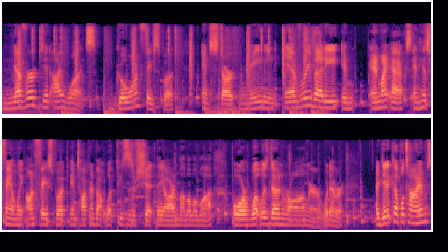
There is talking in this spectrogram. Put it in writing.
never did i once go on facebook and start naming everybody in and my ex and his family on facebook and talking about what pieces of shit they are and blah blah blah blah or what was done wrong or whatever. I did a couple times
